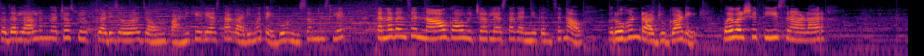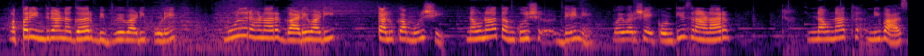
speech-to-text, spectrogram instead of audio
सदर लाल रंगाच्या स्विफ्ट गाडीजवळ जाऊन पाहणी केली असता गाडीमध्ये दोन इसम दिसले. त्यांना त्यांचे नाव गाव विचारले असता त्यांनी त्यांचे नाव रोहन राजू गाडे वय वर्ष तीस राहणार अपर इंदिरानगर बिबवेवाडी पुणे. मूळ राहणार गाडेवाडी तालुका मुळशी. नवनाथ अंकुश ढेने वय वर्ष एकोणतीस राहणार नवनाथ निवास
